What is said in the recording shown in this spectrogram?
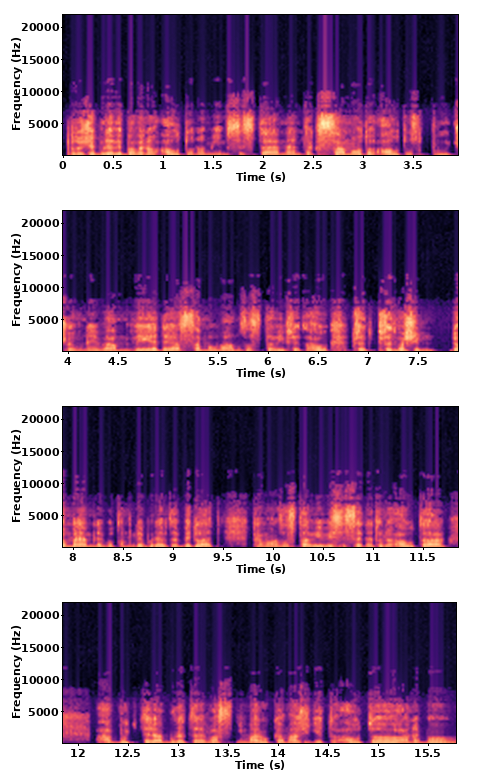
protože bude vybaveno autonomním systémem, tak samo to auto z půjčovny vám vyjede a samo vám zastaví před, před, před vaším domem nebo tam, kde budete bydlet, tam vám zastaví. Vy si sednete do auta a buď teda budete vlastníma rukama řídit to auto, anebo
